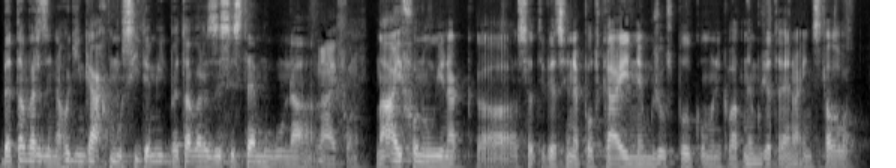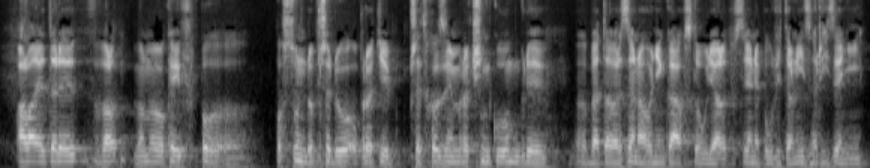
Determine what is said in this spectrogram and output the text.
beta verzi na hodinkách, musíte mít beta verzi systému na, na iPhone. Na iPhoneu, jinak se ty věci nepotkají, nemůžou spolu komunikovat, nemůžete je nainstalovat. Ale je tedy vel, velmi velký posun dopředu oproti předchozím ročníkům, kdy beta verze na hodinkách s tou udělali prostě nepoužitelné zařízení.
